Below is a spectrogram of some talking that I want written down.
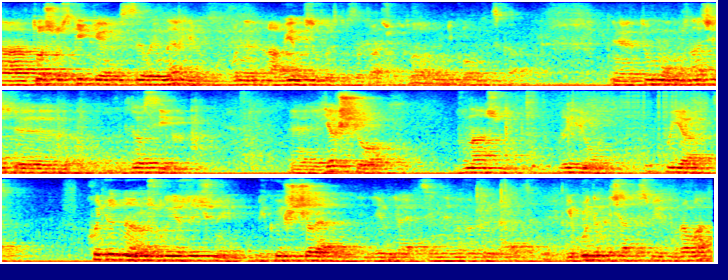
А то, що скільки сили і енергії вони, а він особисто затрачує, то нікого не цікаво. Е, Тому, значить, е, для всіх, е, якщо в нашому регіоні появиться хоч одна рускоязичної, якої щелепи не являється, не викривляється, і буде качати свої права,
